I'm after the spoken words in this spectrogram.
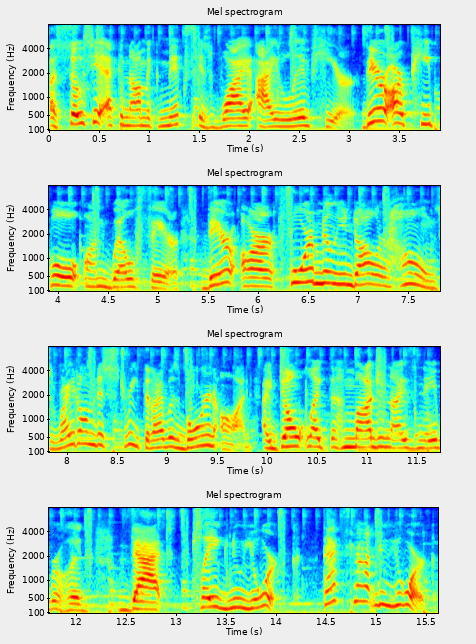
A socioeconomic mix is why I live here. There are people on welfare. There are $4 million homes right on this street that I was born on. I don't like the homogenized neighborhoods that plague New York. That's not New York.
